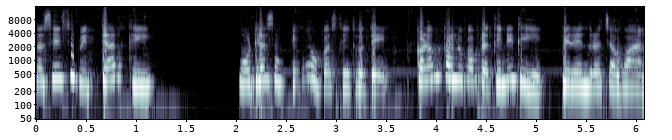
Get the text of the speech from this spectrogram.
तसेच विद्यार्थी मोठ्या संख्येने उपस्थित होते. कळंब तालुका प्रतिनिधी वीरेंद्र चव्हाण.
